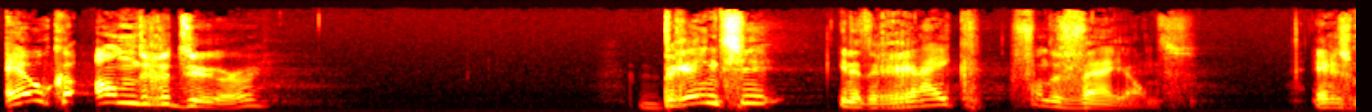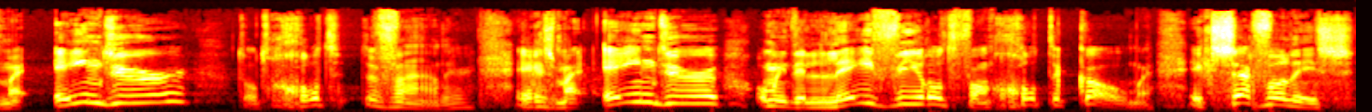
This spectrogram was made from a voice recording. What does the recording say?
Elke andere deur brengt je in het rijk van de vijand. Er is maar één deur tot God de Vader. Er is maar één deur om in de leefwereld van God te komen. Ik zeg wel eens,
